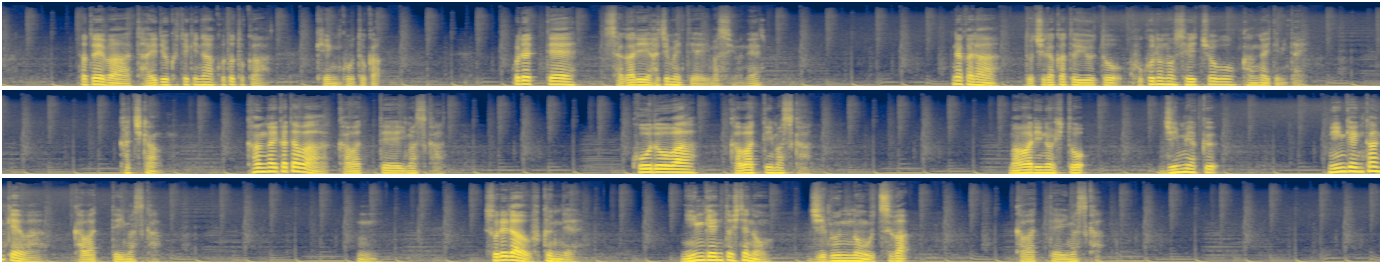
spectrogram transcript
例えば体力的なこととか健康とか。これって下がり始めていますよね。だからどちらかというと心の成長を考えてみたい。価値観。考え方は変わっていますか？行動は変わっていますか？周りの人人脈人間関係は変わっていますか？うん。それらを含んで人間としての自分の器変わっていますか？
